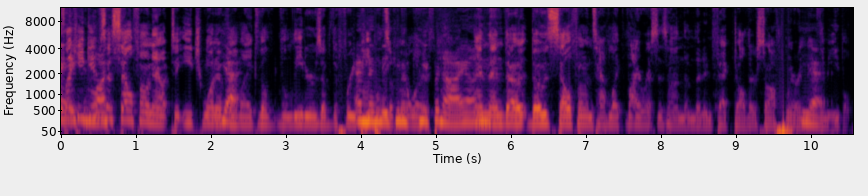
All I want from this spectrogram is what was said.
It's like he gives watch- a cell phone out to each one of Yeah. the like the, the leaders of the free and peoples they of can Middle keep Earth. an eye on. And then tho- those cell phones have like viruses on them that infect all their software and Yeah. make them evil.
